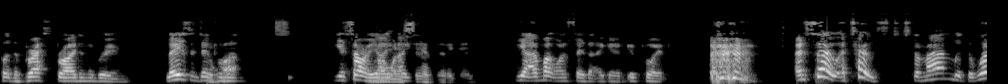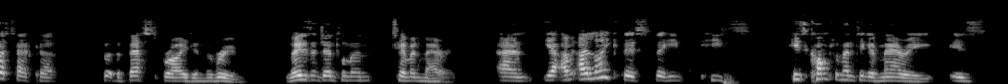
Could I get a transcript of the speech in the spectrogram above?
but the best bride in the room. Ladies and gentlemen. What? Yeah, sorry, I I, want to say that again. yeah, I might want to say that again. Good point. and so, a toast to the man with the worst haircut, but the best bride in the room. Ladies and gentlemen, Tim and Mary. And yeah, I, I like this that he he's his complimenting of Mary is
